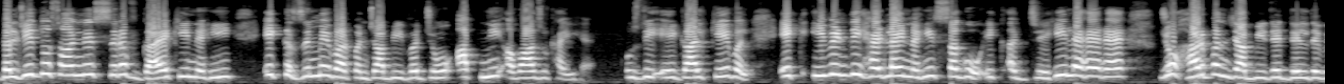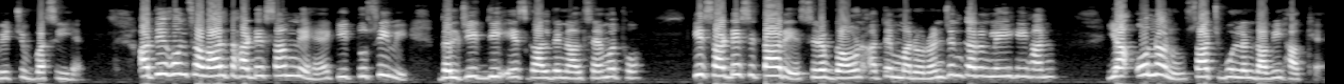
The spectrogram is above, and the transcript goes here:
ਦਲਜੀਤ ਦੋਸਾਂਝ ਨੇ ਸਿਰਫ ਗਾਇਕ ਹੀ ਨਹੀਂ, ਇੱਕ ਜ਼ਿੰਮੇਵਾਰ ਪੰਜਾਬੀ ਵਜੋਂ ਆਪਣੀ ਆਵਾਜ਼ ਉਠਾਈ ਹੈ। ਉਸ ਦੀ ਇਹ ਗੱਲ ਕੇਵਲ ਇੱਕ ਇਵੈਂਟ ਦੀ ਹੈਡਲਾਈਨ ਨਹੀਂ, ਸਗੋਂ ਇੱਕ ਅਜਿਹੀ ਲਹਿਰ ਹੈ, ਜੋ ਹਰ ਪੰਜਾਬੀ ਦੇ ਦਿਲ ਦੇ ਵਿੱਚ ਵਸੀ ਹੈ। ਅਤੇ ਹੁਣ ਸਵਾਲ ਤੁਹਾਡੇ ਸਾਹਮਣੇ ਹੈ ਕਿ ਤੁਸੀਂ ਵੀ ਦਲਜੀਤ ਦੀ ਇਸ ਗੱਲ ਦੇ ਨਾਲ ਸਹਿਮਤ ਹੋ ਕਿ ਸਾਡੇ ਸਿਤਾਰੇ ਸਿਰਫ ਗਾਉਣ ਅਤੇ ਮਨੋਰੰਜਨ ਕਰਨ ਲਈ ਹੀ ਹਨ ਜਾਂ ਉਹਨਾਂ ਨੂੰ ਸੱਚ ਬੋਲਣ ਦਾ ਵੀ ਹੱਕ ਹੈ?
